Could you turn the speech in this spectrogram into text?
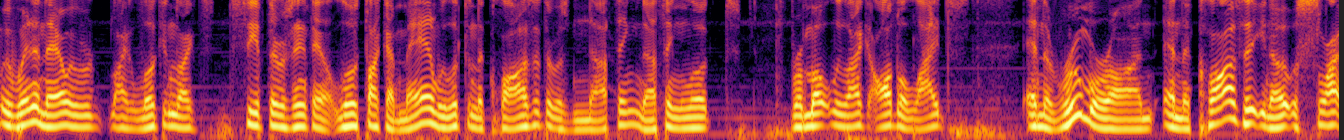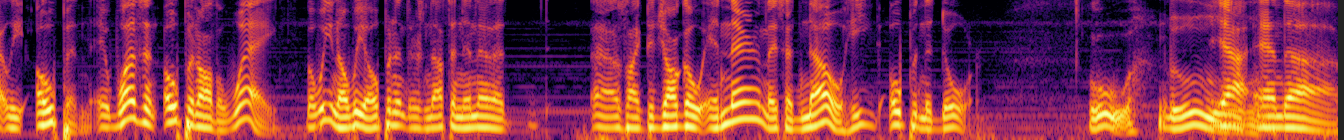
we went in there. We were like looking like to see if there was anything that looked like a man. We looked in the closet. There was nothing. Nothing looked remotely like all the lights in the room were on, and the closet, you know, it was slightly open. It wasn't open all the way, but we, you know, we opened it. There's nothing in there that. I was like, "Did y'all go in there?" And they said, "No, he opened the door." Ooh. Ooh. Yeah, and uh,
